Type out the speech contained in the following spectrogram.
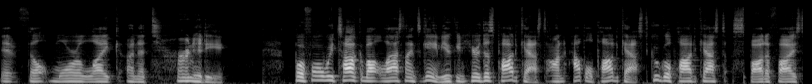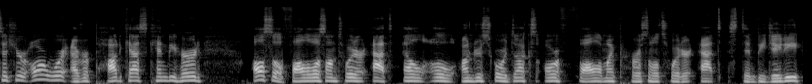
it felt more like an eternity. Before we talk about last night's game, you can hear this podcast on Apple Podcast, Google Podcast, Spotify, Stitcher, or wherever podcasts can be heard. Also, follow us on Twitter at LO underscore ducks or follow my personal Twitter at StimpyJD.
